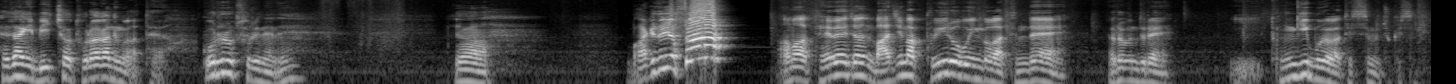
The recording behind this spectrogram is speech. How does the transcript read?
세상이 미쳐 돌아가는 것 같아요 꼬르륵 소리 내네 야 막이 들렸어? 아마 대회전 마지막 브이로그인 것 같은데 여러분들의 이 동기부여가 됐으면 좋겠습니다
